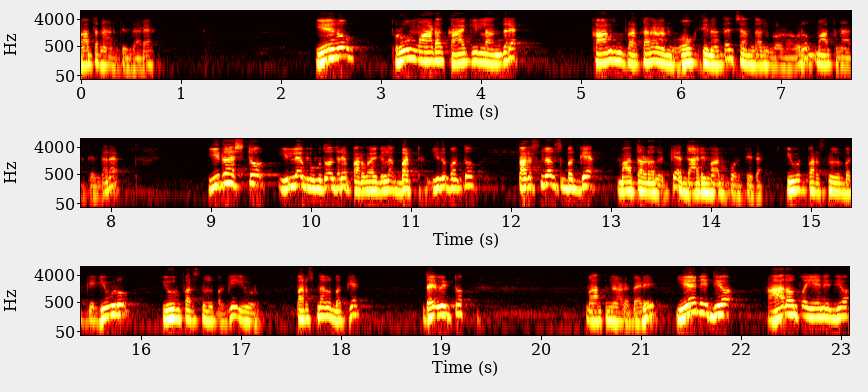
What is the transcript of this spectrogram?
ಮಾತನಾಡ್ತಿದ್ದಾರೆ. ಏನು ಪ್ರೂವ್ ಮಾಡಕ್ಕಾಗಿಲ್ಲ ಅಂದ್ರೆ ಕಾನೂನು ಪ್ರಕಾರ ನಾನು ಹೋಗ್ತೀನಿ ಅಂತ ಚಂದನ್ ಗೌಡ ಅವರು ಮಾತನಾಡ್ತಿದ್ದಾರೆ. ಇದಷ್ಟು ಇಲ್ಲೇ ಮುಗ್ದೋದ್ರೆ ಪರವಾಗಿಲ್ಲ ಬಟ್ ಇದು ಬಂದು ಪರ್ಸನಲ್ಸ್ ಬಗ್ಗೆ ಮಾತಾಡೋದಕ್ಕೆ ದಾರಿ ಮಾಡಿಕೊಡ್ತಿದೆ. ಇವ್ರ ಪರ್ಸನಲ್ ಬಗ್ಗೆ ಇವರು, ಇವ್ರ ಪರ್ಸನಲ್ ಬಗ್ಗೆ ಇವರು. ಪರ್ಸನಲ್ ಬಗ್ಗೆ ದಯವಿಟ್ಟು ಮಾತನಾಡಬೇಡಿ. ಏನಿದೆಯೋ, ಆರೋಪ ಏನಿದೆಯೋ,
